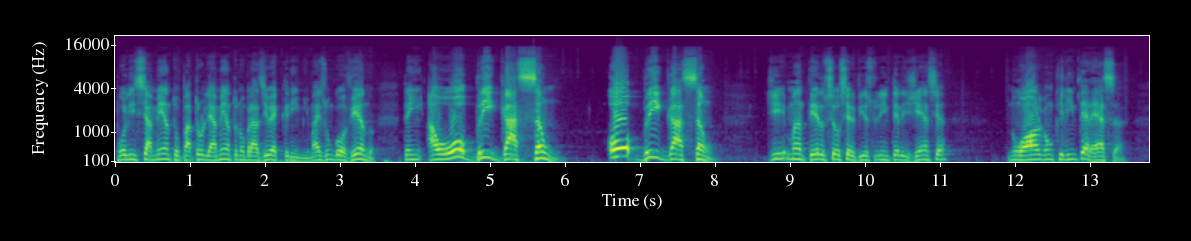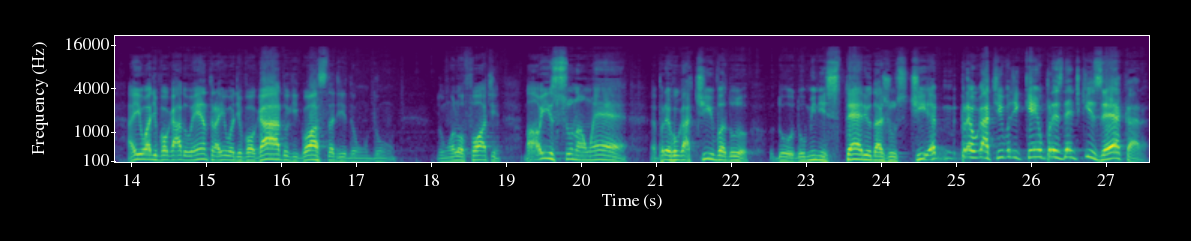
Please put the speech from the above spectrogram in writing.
policiamento, patrulhamento no Brasil é crime, mas um governo tem a obrigação, obrigação de manter o seu serviço de inteligência no órgão que lhe interessa. Aí o advogado entra, aí o advogado que gosta de, de, um, de, um, de um holofote, mas isso não é prerrogativa do, do, do Ministério da Justiça. É prerrogativa de quem o presidente quiser, cara.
